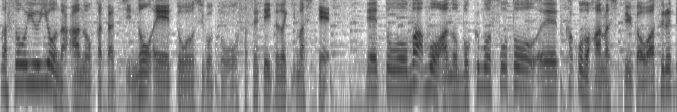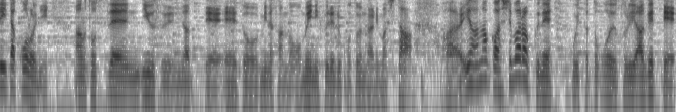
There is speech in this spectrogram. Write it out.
まあ、そういうようなあの形の、えー、とお仕事をさせていただきまして、えっとまあ、もうあの僕も相当、えー過去の話というか忘れていた頃にあの突然ニュースになって、えー、と皆さんのお目に触れることになりました、はい、いやなんかしばらくねこういったところで取り上げて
